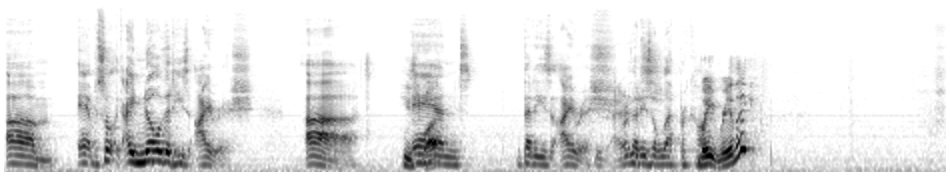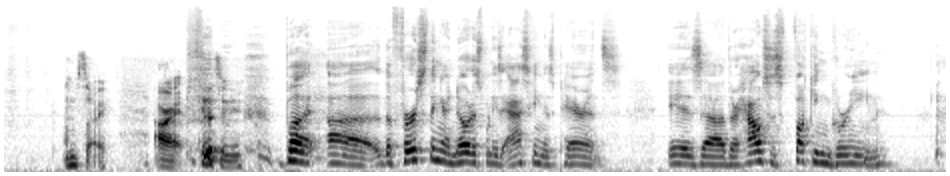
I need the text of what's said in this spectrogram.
Um, and so like, I know that he's Irish, uh, He's what? and that he's Irish, He's or that he's a leprechaun. Wait, really? I'm sorry. All right, continue. But uh, the first thing I noticed when he's asking his parents is uh, their house is fucking green.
